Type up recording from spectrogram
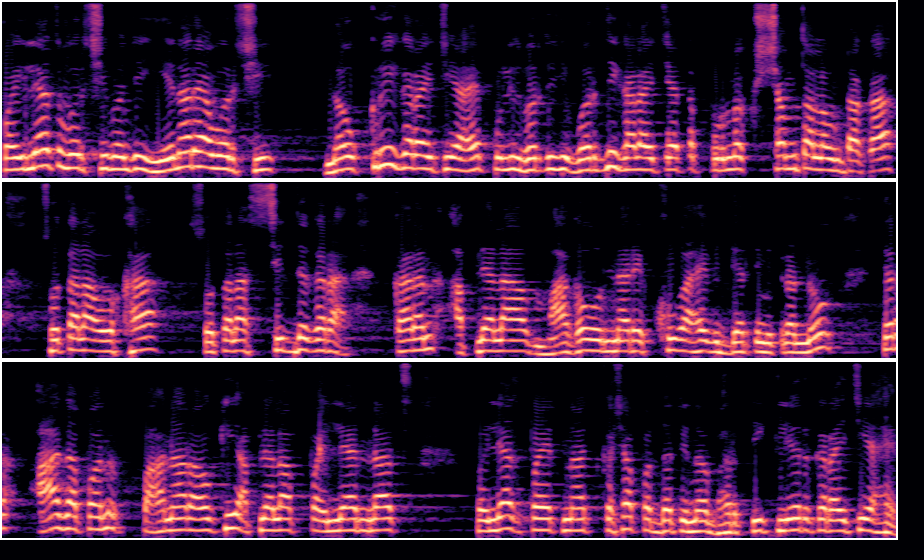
पहिल्याच वर्षी म्हणजे येणाऱ्या वर्षी नोकरी करायची आहे पोलीस भरतीची वर्दी घालायची आहे तर पूर्ण क्षमता लावून टाका. स्वतःला ओळखा. स्वतःला सिद्ध करा. कारण आपल्याला मागं ओढणारे खूप आहे विद्यार्थी मित्रांनो. तर आज आपण पाहणार आहोत की आपल्याला पहिल्यांदाच पहिल्याच प्रयत्नात कशा पद्धतीनं भरती क्लिअर करायची आहे.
